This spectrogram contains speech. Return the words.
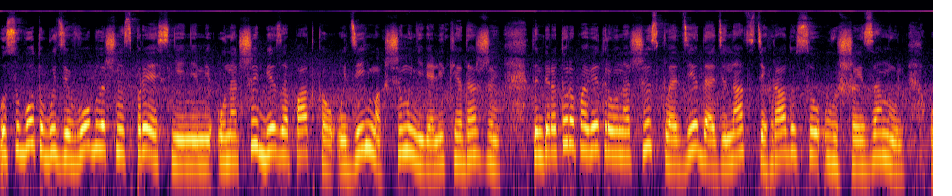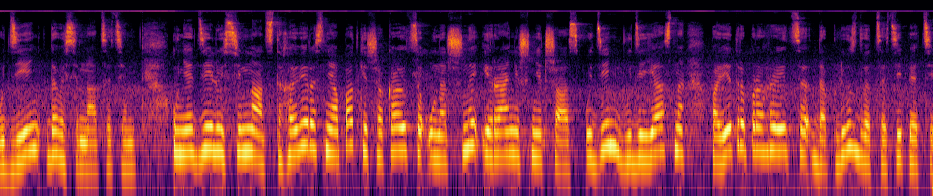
У субботу будет воблачна с прояснениями. Уначы без опадков, у день магчымы невеликие дожди. Температура поветра уначы складе до 11 градусов выше за нуль. У день до 18. У неделю 17 верасня опадки чакаются у ночны и ранешний час. У день будет ясно, поветра прогреется до плюс 25.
